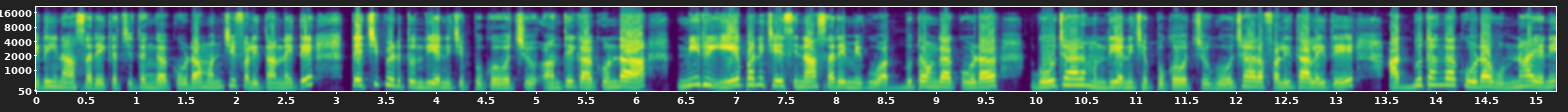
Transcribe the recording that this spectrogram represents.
ఏదైనా సరే ఖచ్చితంగా కూడా మంచి ఫలితాన్ని అయితే తెచ్చిపెడుతుంది అని చెప్పుకోవచ్చు. అంతేకాకుండా మీరు ఏ పని చేసి చేసినా సరే మీకు అద్భుతంగా కూడా గోచారం ఉంది అని చెప్పుకోవచ్చు. గోచార ఫలితాలైతే అద్భుతంగా కూడా ఉన్నాయని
